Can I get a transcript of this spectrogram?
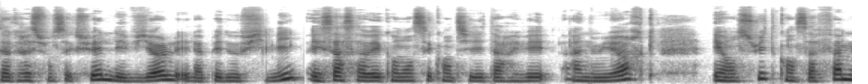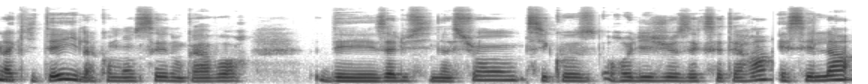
agressions sexuelles, les viols et la pédophilie, et ça, ça avait commencé quand il est arrivé à New York, et ensuite, quand sa femme l'a quitté, il a commencé à avoir des hallucinations, psychoses religieuses, etc. Et c'est là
